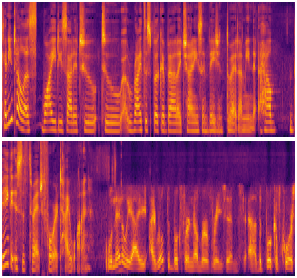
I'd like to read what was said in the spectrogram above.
can you tell us why you decided to to write this book about a Chinese invasion threat? I mean, how big is the threat for Taiwan? Well, Natalie, I, I wrote the book for a number of reasons. Uh, the book, of course,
